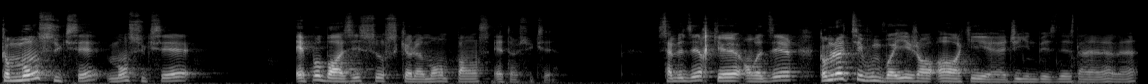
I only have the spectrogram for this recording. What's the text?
Comme mon succès, mon succès est pas basé sur ce que le monde pense être un succès. Ça veut dire que, on va dire, comme là, tu sais, vous me voyez genre, ah, ok, euh, G in business, nanana,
